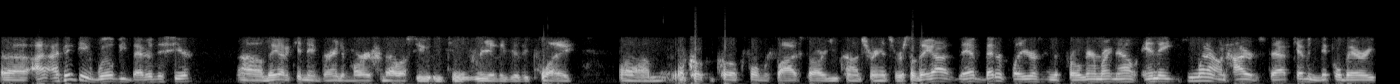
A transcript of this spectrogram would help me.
uh, I, I think they will be better this year. Um, they got a kid named Brandon Murray from LSU who can really, really play. Um, Akok Akok, former five-star UConn transfer. So they got they have better players in the program right now, and they he went out and hired a staff. Kevin Nickelberry,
